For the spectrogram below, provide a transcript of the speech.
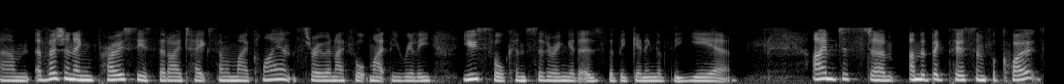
a visioning process that I take some of my clients through, and I thought might be really useful considering it is the beginning of the year. I'm just um, I'm a big person for quotes,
